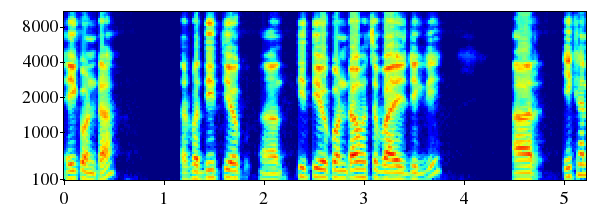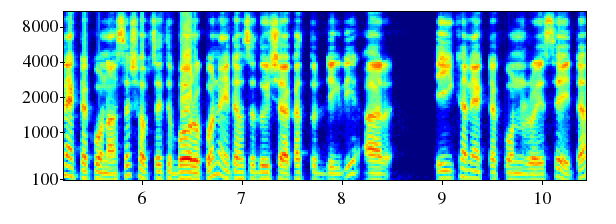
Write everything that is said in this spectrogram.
এই কোণটা। তারপর দ্বিতীয় তৃতীয় কোণটা হচ্ছে বাইশ ডিগ্রি। আর এখানে একটা কোণ আছে, সবচাইতে বড় কোণ, এটা হচ্ছে দুইশো একাত্তর ডিগ্রি। আর এইখানে একটা কোণ রয়েছে, এটা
